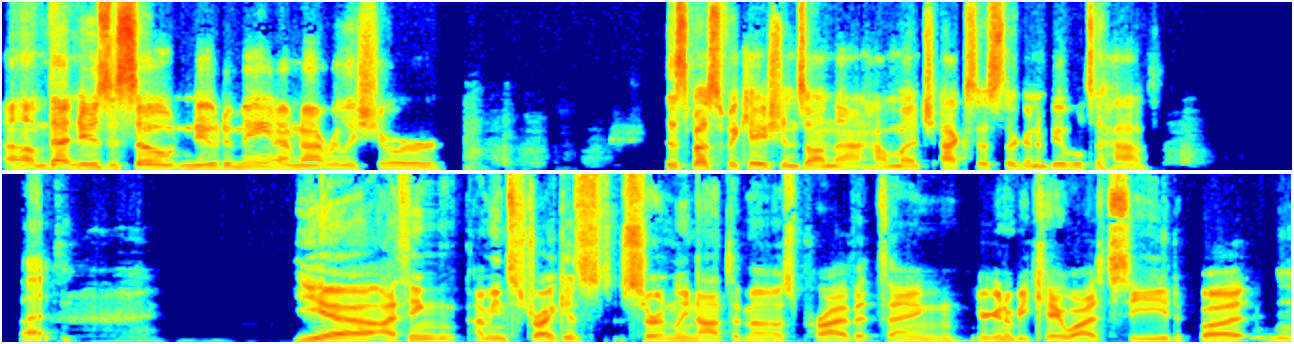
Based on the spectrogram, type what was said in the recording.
Um, that news is so new to me, and I'm not really sure the specifications on that, how much access they're going to be able to have. But yeah, I think, I mean, Strike is certainly not the most private thing. You're going to be KYC'd, but mm-hmm.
